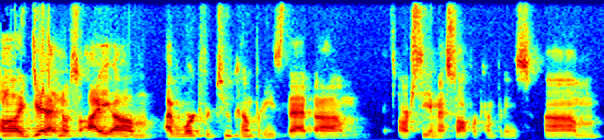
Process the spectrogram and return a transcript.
Uh, yeah, no. So I um, I've worked for two companies that um, are CMS software companies, um,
